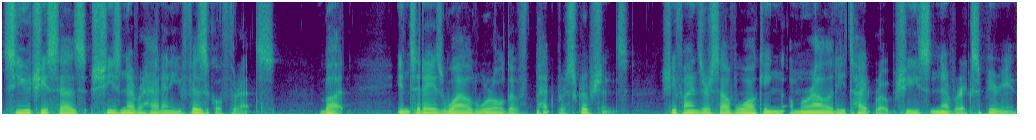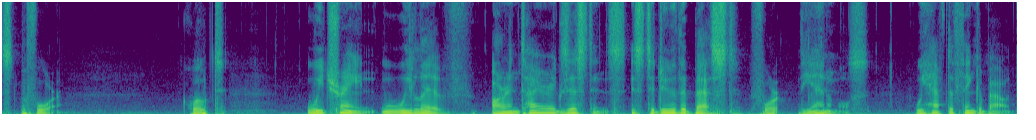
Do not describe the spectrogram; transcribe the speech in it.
Tsiuchi says she's never had any physical threats, but in today's wild world of pet prescriptions, she finds herself walking a morality tightrope she's never experienced before. Quote, we train, we live, our entire existence is to do the best for the animals. We have to think about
